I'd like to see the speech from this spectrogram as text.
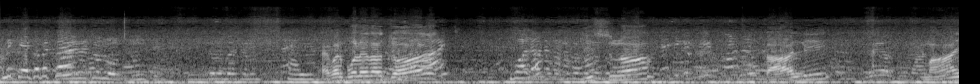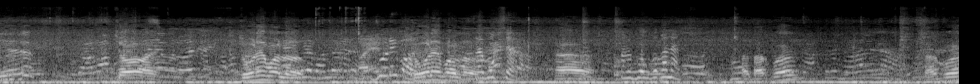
আমি কে গো বেটা একবার বলে দাও জয় বলো কৃষ্ণ কালী মায়ের জয়। জোরে বলো। জোরে বলো। হ্যাঁ। তারপর? তারপর?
